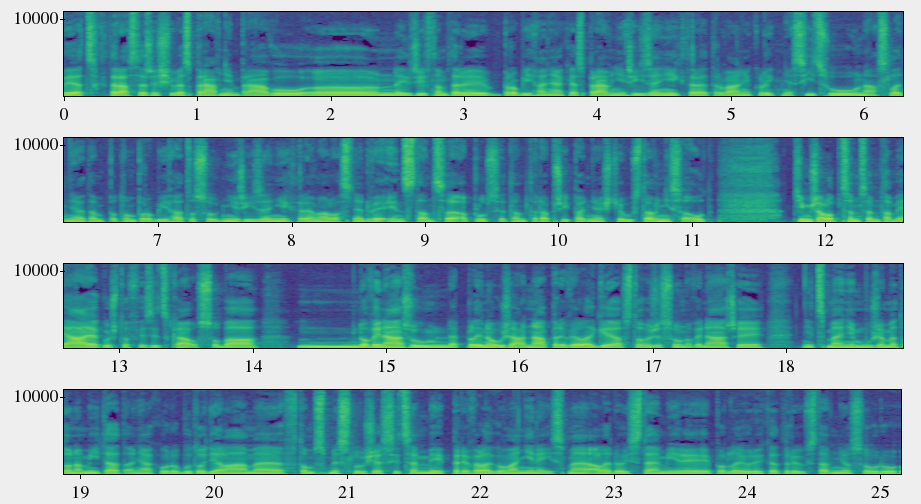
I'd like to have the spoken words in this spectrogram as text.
věc, která se řeší ve správním právu. Eh, nejdřív tam tedy probíhá nějaké správní řízení, které trvá několik měsíců, následně tam potom probíhá to soudní řízení, které má vlastně dvě instance a plus je tam teda případně ještě ústavní soud. Tím žalobcem jsem tam já, jakožto fyzická osoba. Novinářům neplynou žádná privilegia privilegia z toho, že jsou novináři, nicméně můžeme to namítat a nějakou dobu to děláme v tom smyslu, že sice my privilegovaní nejsme, ale do jisté míry i podle judikatury ústavního soudu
